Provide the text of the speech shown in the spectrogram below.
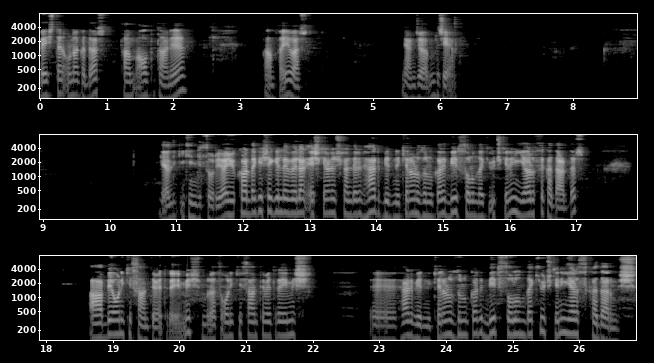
5'ten 10'a kadar tam 6 tane tam sayı var. Yani cevabımız C. Geldik ikinci soruya. Yukarıdaki şekilde verilen eşkenar üçgenlerin her birinin kenar uzunlukları bir solundaki üçgenin yarısı kadardır. AB 12 santimetreymiş. Burası 12 santimetreymiş. Ee, her birinin kenar uzunlukları bir solundaki üçgenin yarısı kadarmış.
